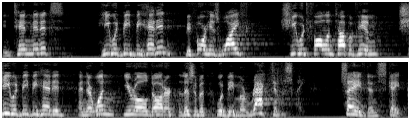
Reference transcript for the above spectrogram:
In 10 minutes, he would be beheaded before his wife, she would fall on top of him, she would be beheaded, and their one year old daughter, Elizabeth, would be miraculously saved and escape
